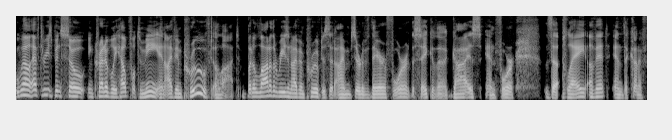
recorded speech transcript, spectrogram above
Well, F3 has been so incredibly helpful to me, and I've improved a lot. But a lot of the reason I've improved is that I'm sort of there for the sake of the guys and for the play of it and the kind of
